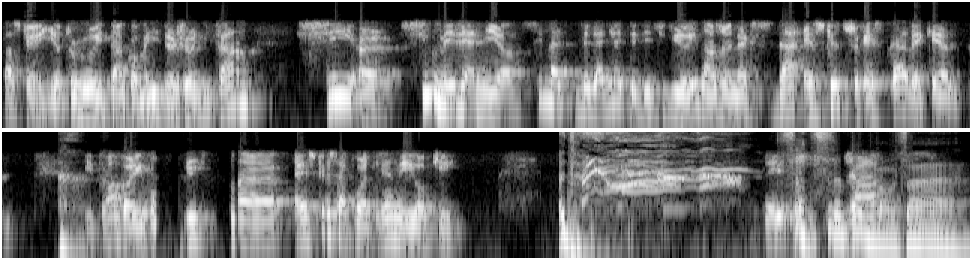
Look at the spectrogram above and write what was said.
parce qu'il a toujours été en compagnie de jolies femmes, si, euh, si Mélania, si Mélania était défigurée dans un accident, est-ce que tu resterais avec elle? Et Trump a répondu, euh, est-ce que sa poitrine est OK? ça, c'est pas de bon sens.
